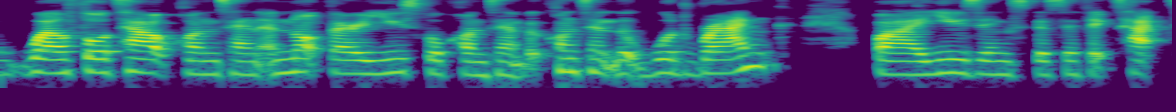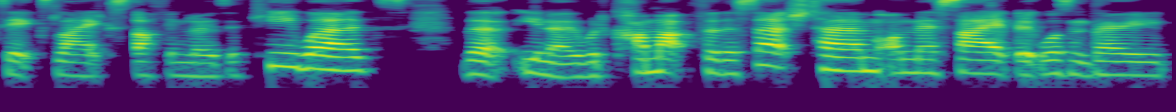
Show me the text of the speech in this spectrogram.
well thought out content and not very useful content, but content that would rank by using specific tactics like stuffing loads of keywords that you know would come up for the search term on their site, but it wasn't very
